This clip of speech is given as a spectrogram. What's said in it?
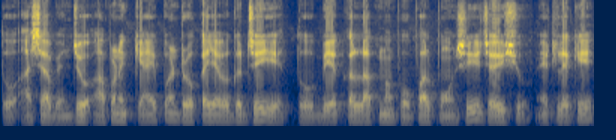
તો આશાબેન, જો આપણે ક્યાંય પણ રોકાયા વગર જઈએ, તો બે કલાકમાં ભોપાલ પહોંચી જઈશું. એટલે કે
